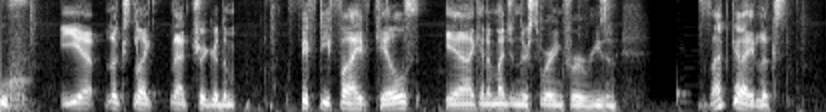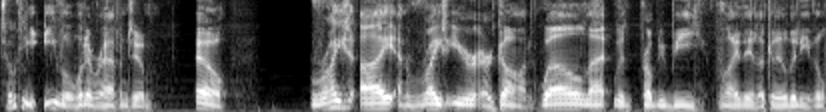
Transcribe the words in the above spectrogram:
Ooh, yeah, looks like that triggered them. 55 kills. Yeah, I can imagine they're swearing for a reason. That guy looks totally evil, whatever happened to him. Oh, right eye and right ear are gone. Well, that would probably be why they look a little bit evil.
